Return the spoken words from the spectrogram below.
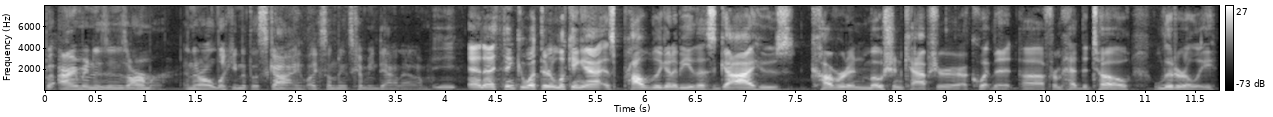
but Iron Man is in his armor, and they're all looking at the sky like something's coming down at them. And I think what they're looking at is probably going to be this guy who's covered in motion capture equipment uh, from head to toe, literally,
